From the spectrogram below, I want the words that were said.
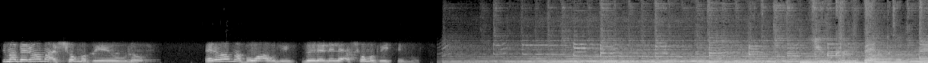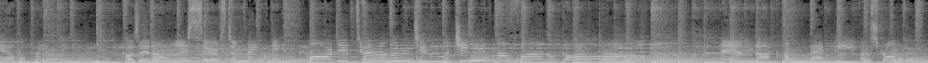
ဒီမှာဘယ်တော့မှအရှုံးမပေးဘူးလို့ဘယ်တော့မှဘဝကိုလေလွယ်လွယ်နဲ့လည်းအရှုံးမပေးချင်ဘူး Cause it only serves to make me more determined to achieve my final goal. And I come back even stronger.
